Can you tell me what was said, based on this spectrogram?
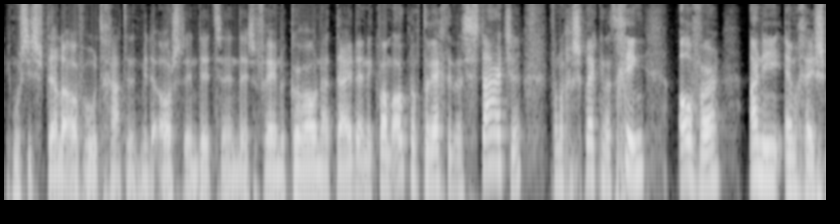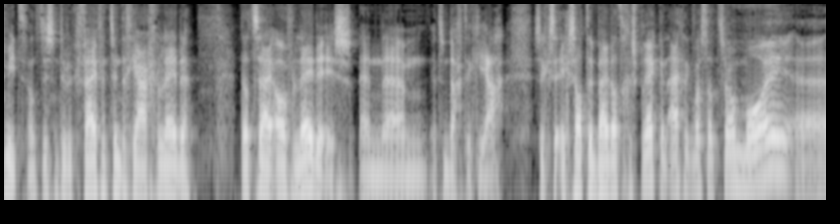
ik moest iets vertellen over hoe het gaat in het Midden-Oosten in, dit, in deze vreemde coronatijden. En ik kwam ook nog terecht in een staartje van een gesprek en dat ging over Annie M.G. Smit. Want het is natuurlijk 25 jaar geleden dat zij overleden is. En, um, en toen dacht ik, ja, dus ik, ik zat bij dat gesprek en eigenlijk was dat zo mooi uh,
